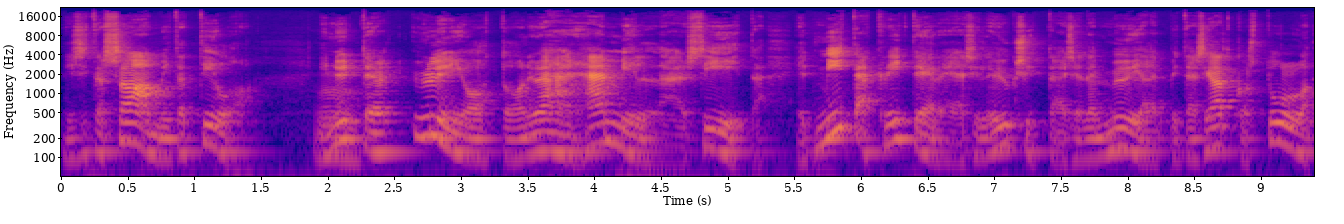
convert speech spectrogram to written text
niin sitä saa mitä tilaa. Niin mm. nyt ylinjohto on vähän hämmillään siitä, että mitä kriteerejä sille yksittäiselle myyjälle pitäisi jatkossa tulla,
